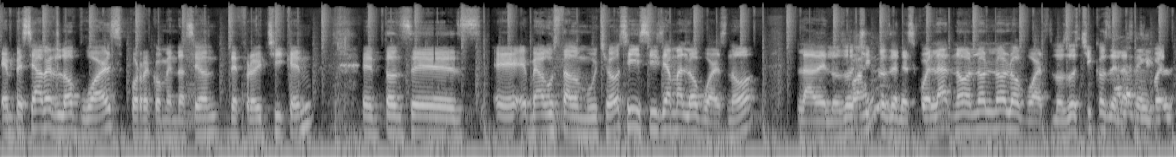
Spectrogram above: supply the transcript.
Empecé a ver Love Wars por recomendación de Freud Chicken, entonces eh, me ha gustado mucho. Sí, sí se llama Love Wars, ¿no? La de los dos chicos de la escuela. No, no, no Love Wars, los dos chicos de ah, la escuela.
